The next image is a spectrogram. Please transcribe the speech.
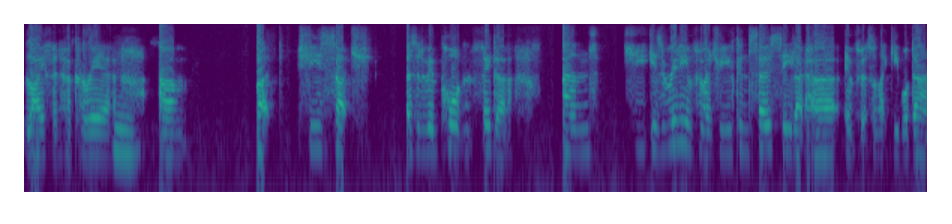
life and her career Mm. um, but she's such a sort of important figure and she is really influential. You can so see like her influence on like Guy Bourdin,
